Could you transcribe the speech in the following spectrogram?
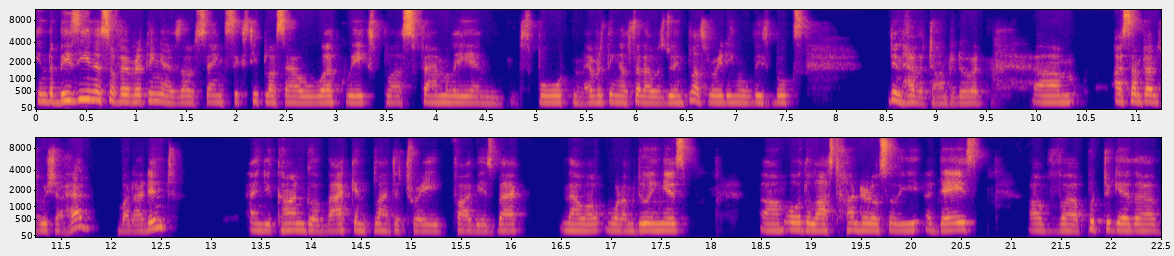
In the busyness of everything, as I was saying, 60 plus hour work weeks, plus family and sport and everything else that I was doing, plus reading all these books, didn't have the time to do it. Um, I sometimes wish I had, but I didn't. And you can't go back and plant a tree five years back. Now, uh, what I'm doing is um, over the last hundred or so days, I've uh, put together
